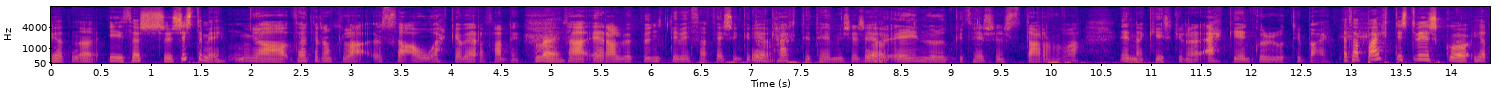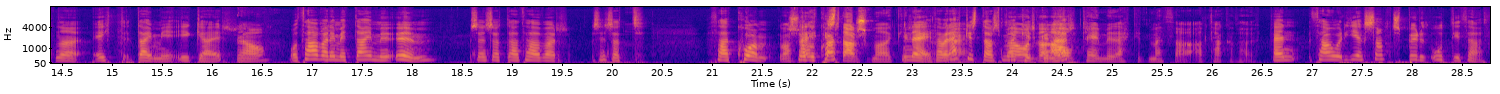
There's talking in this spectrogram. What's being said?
hérna, í þessu systemi? Já, þetta er náttúrulega það á ekki að vera þannig. Nei. það er alveg bundi við það þeir sem getur kært í teimis sem eru einverðungi þeir sem starfa innan kirkjunar, ekki einhverjur út í bæ. En það bættist við sko hérna eitt dæmi í gær. Já. Og það var einmitt dæmi um sem sagt að það var sem sagt það kom var það ekki hvart... starfsmöða kirkunar nei það var ekki starfsmöða kirkunar þá var það áteimið ekkit með það að taka það upp. En þá er ég samt spurð út í það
